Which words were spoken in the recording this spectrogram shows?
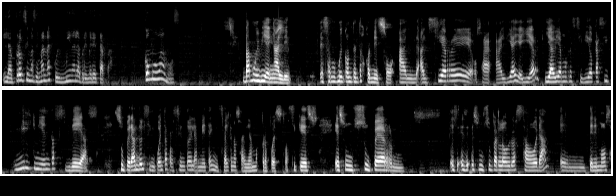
la próxima semana culmina la primera etapa. ¿Cómo vamos? Va muy bien, Ale. Estamos muy contentos con eso. Al, al cierre, o sea, al día de ayer, ya habíamos recibido casi 1.500 ideas, superando el 50% de la meta inicial que nos habíamos propuesto. Así que es, es un súper es, un súper logro hasta ahora. tenemos,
